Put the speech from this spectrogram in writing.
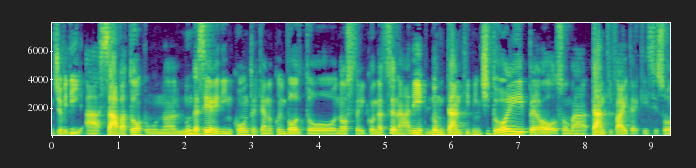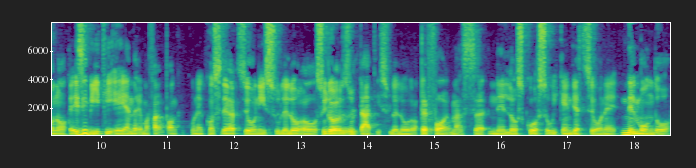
giovedì a sabato. Una lunga serie di incontri che hanno coinvolto nostri connazionali non tanti vincitori però insomma tanti fighter che si sono esibiti e andremo a fare un po' anche alcune considerazioni loro, sui loro risultati sulle loro performance nello scorso weekend weekend di azione nel mondo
